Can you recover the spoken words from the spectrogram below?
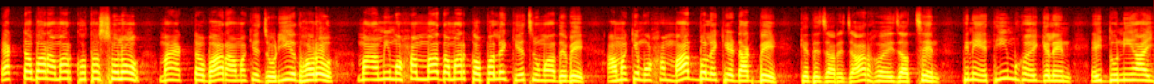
একটা বার আমার কথা শোনো। মা একটা বার আমাকে জড়িয়ে ধরো। মা, আমি মোহাম্মদ, আমার কপালে কে চুমা দেবে? আমাকে মোহাম্মদ বলে কে ডাকবে? কেঁদে যারে যার হয়ে যাচ্ছেন। তিনি এতিম হয়ে গেলেন এই দুনিয়ায়।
